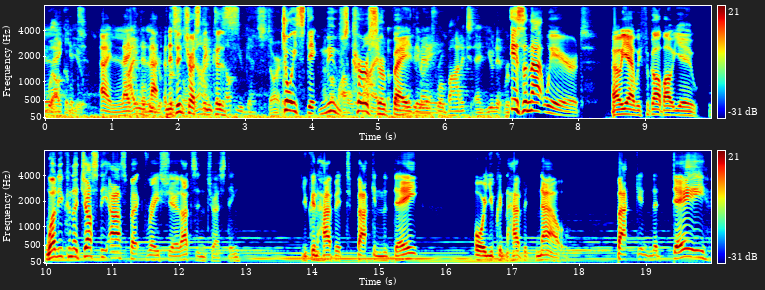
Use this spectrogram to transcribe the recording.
We like it. you. I like it will a lot. And it's interesting guide to help because you joystick I moves cursor, 5 by the way. robotics and unit Isn't that weird? Oh yeah, we forgot about you. Well, you can adjust the aspect ratio. That's interesting. You can have it back in the day, or you can have it now. Back in the day,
